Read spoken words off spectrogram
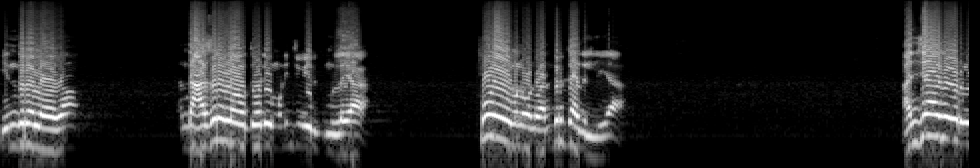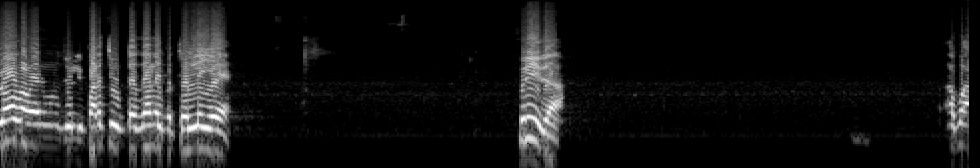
இந்திரலோகம் அந்த அசுரலோகத்தோடய முடிஞ்சு போயிருக்கும் இல்லையா? பூலோகம் ஒண்ணு வந்திருக்காது இல்லையா? அஞ்சாவது ஒரு லோகம் வேணும்னு சொல்லி படைச்சு விட்டது தானே இப்ப தொல்லையே? புரியுதா? அப்ப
